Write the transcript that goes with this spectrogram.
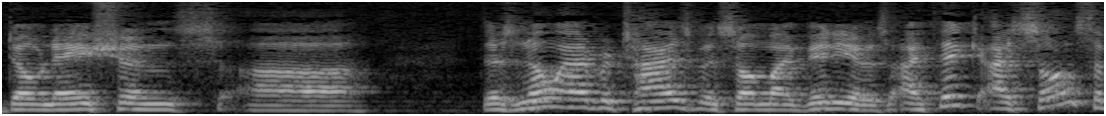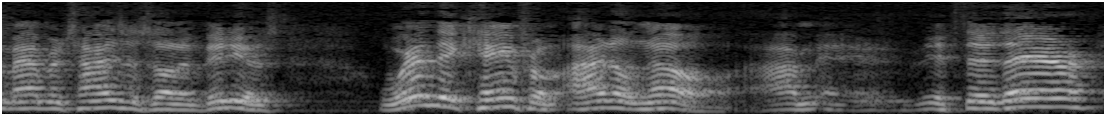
donations. Uh, there's no advertisements on my videos. I think I saw some advertisements on the videos. Where they came from, I don't know. I'm, if they're there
